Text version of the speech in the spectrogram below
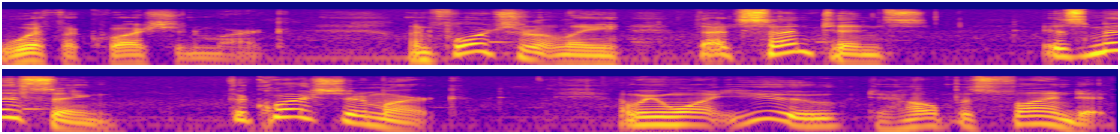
with a question mark. Unfortunately, that sentence is missing the question mark. And we want you to help us find it.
